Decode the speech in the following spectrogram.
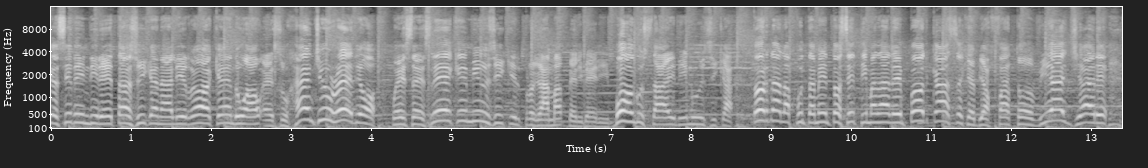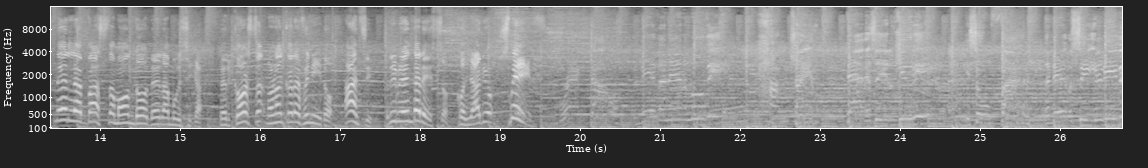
Ark, siete in diretta sui canali Rock and Wow e su Hanju Radio. Questa è Snake Music, il programma per i veri buon gustai di musica. Torna l'appuntamento settimanale in podcast che vi ha fatto viaggiare nel vasto mondo della musica. Percorso non ancora finito, anzi, riprende adesso con Iario Smith. see you leaving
